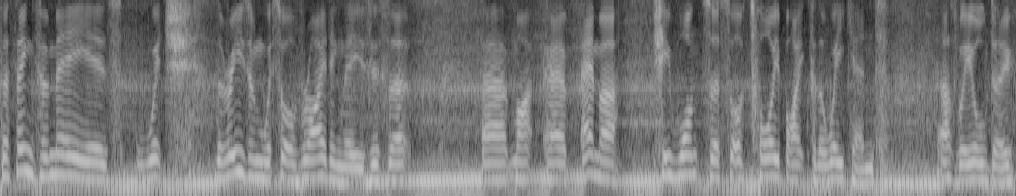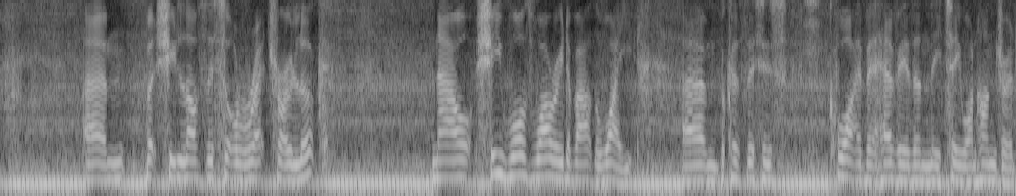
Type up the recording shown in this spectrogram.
the thing for me is which the reason we're sort of riding these is that uh, my uh, Emma she wants a sort of toy bike for the weekend as we all do um, but she loves this sort of retro look. Now she was worried about the weight um, because this is quite a bit heavier than the T100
